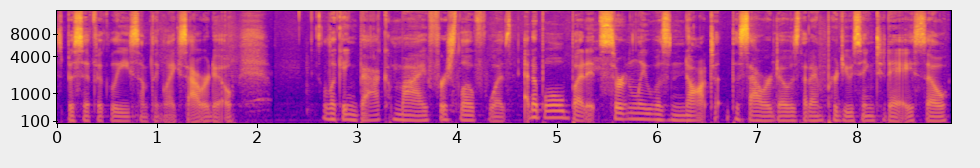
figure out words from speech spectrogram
specifically something like sourdough. Looking back, my first loaf was edible, but it certainly was not the sourdoughs that I'm producing today. So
